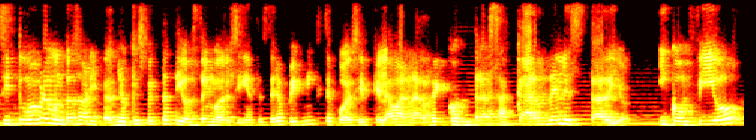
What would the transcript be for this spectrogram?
si tú me preguntas ahorita, yo qué expectativas tengo del siguiente Stereo Picnic, te puedo decir que la van a recontrasacar del estadio. Y confío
